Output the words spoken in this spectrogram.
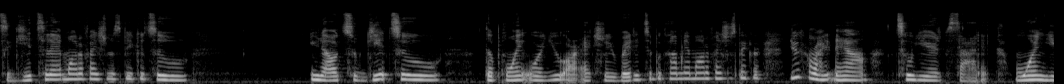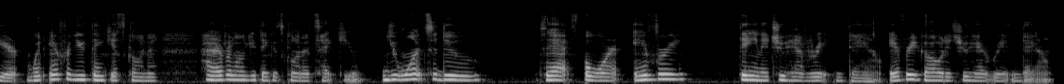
to get to that motivational speaker, to you know, to get to the point where you are actually ready to become that motivational speaker, you can write down two years beside it, one year, whatever you think it's gonna, however long you think it's gonna take you. You want to do that for every thing that you have written down, every goal that you have written down.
